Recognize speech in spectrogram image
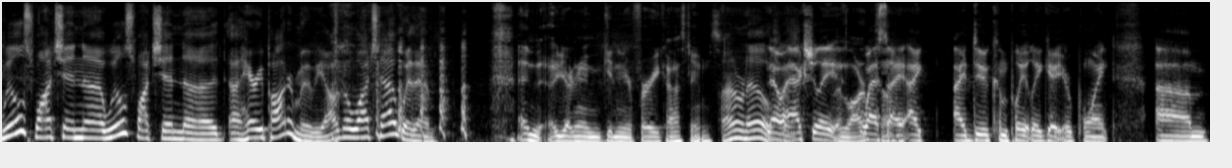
Will's watching uh, Will's watching uh, a Harry Potter movie. I'll go watch that with him. And you're gonna get in your furry costumes? I don't know. No, actually, and LARPs Wes. I, I I do completely get your point. Um,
